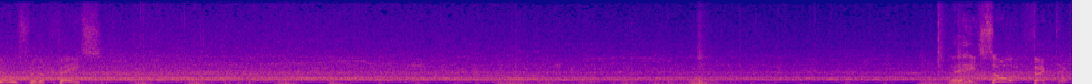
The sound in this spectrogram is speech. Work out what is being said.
goes for the face. Hey, so effective.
